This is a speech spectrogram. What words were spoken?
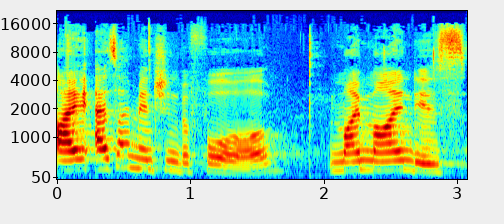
I, as I mentioned before, my mind is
